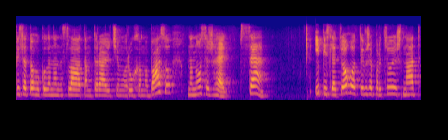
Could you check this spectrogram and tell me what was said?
Після того, коли нанесла там тираючими рухами базу, наносиш гель. Все. І після цього ти вже працюєш над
